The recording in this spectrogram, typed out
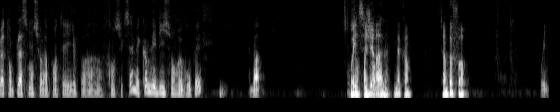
Tu vois, ton placement sur la pointée, il n'est pas un franc succès, mais comme les billes sont regroupées, eh ben, Oui, c'est gérable. D'accord. C'est un peu fort. Oui.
